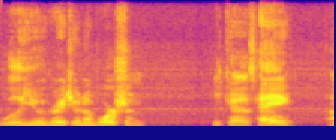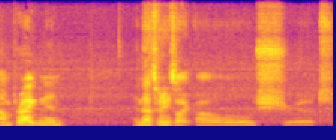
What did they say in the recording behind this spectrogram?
will you agree to an abortion? Because, hey, I'm pregnant. And that's when he's like, oh shit.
